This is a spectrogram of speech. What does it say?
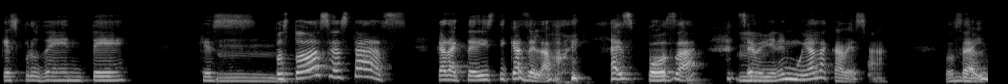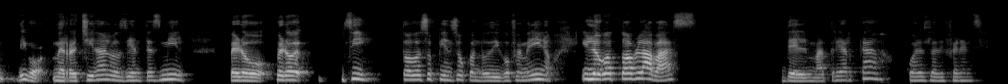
que es prudente, que es, Mm. pues todas estas características de la, buen- esposa, se me Mm. vienen muy a la cabeza. O sea, digo, me rechinan los dientes mil, pero, pero sí, todo eso pienso cuando digo femenino. Y luego tú hablabas del matriarcado. ¿Cuál es la diferencia?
